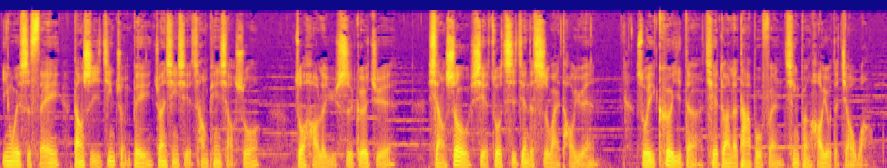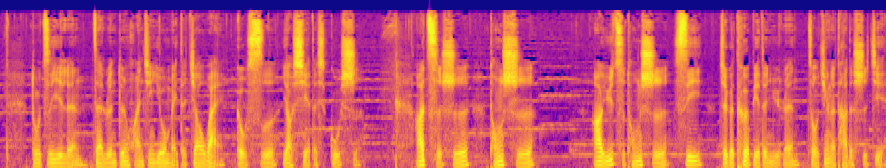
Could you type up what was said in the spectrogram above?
因为是谁当时已经准备专心写长篇小说，做好了与世隔绝，享受写作期间的世外桃源，所以刻意的切断了大部分亲朋好友的交往，独自一人在伦敦环境优美的郊外构思要写的故事，而此时同时。而与此同时，C 这个特别的女人走进了他的世界。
